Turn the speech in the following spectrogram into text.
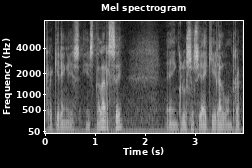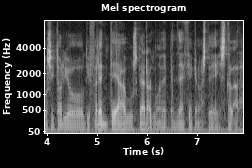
requieren instalarse, e incluso si hai que ir a algún repositorio diferente a buscar alguna dependencia que non esté instalada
